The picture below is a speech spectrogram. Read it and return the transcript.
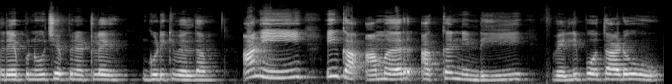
రేపు నువ్వు చెప్పినట్లే గుడికి వెళ్దాం అని ఇంకా అమర్ అక్కడి నుండి వెళ్ళిపోతాడు.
